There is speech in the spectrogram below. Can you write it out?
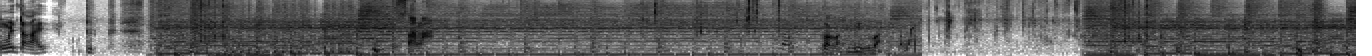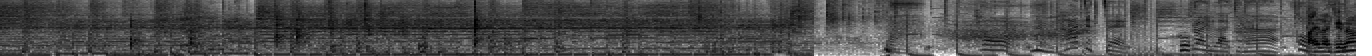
ยังไม่ตาย สาหร่ายอร่อยดีว่ะโทร1577ไตรลาจีน่าไตรลาจีน่า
